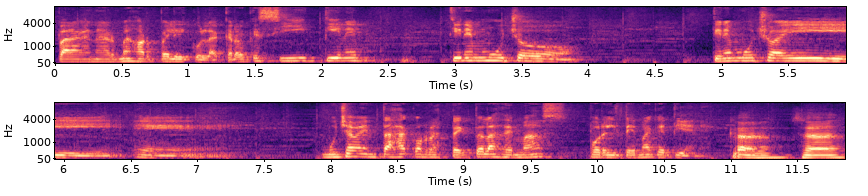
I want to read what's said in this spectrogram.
para ganar mejor película. Creo que sí tiene, tiene mucho tiene mucho ahí, eh, mucha ventaja con respecto a las demás por el tema que tiene. Claro, o sea...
